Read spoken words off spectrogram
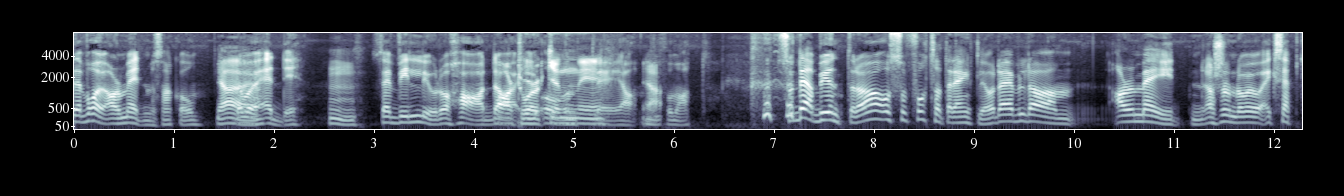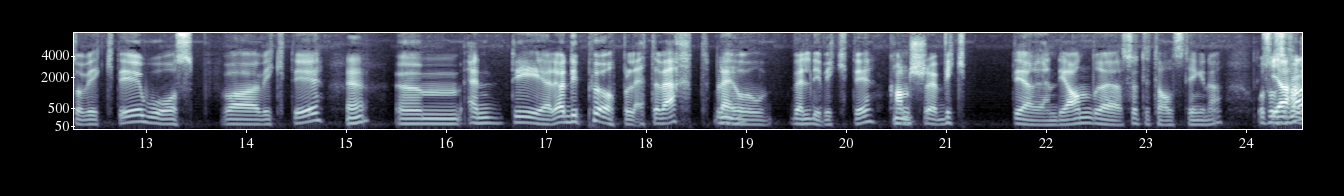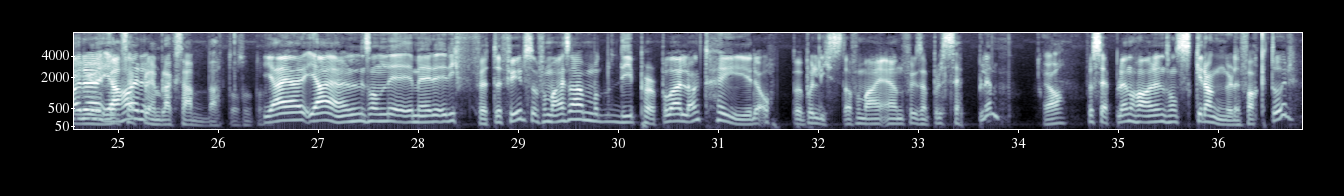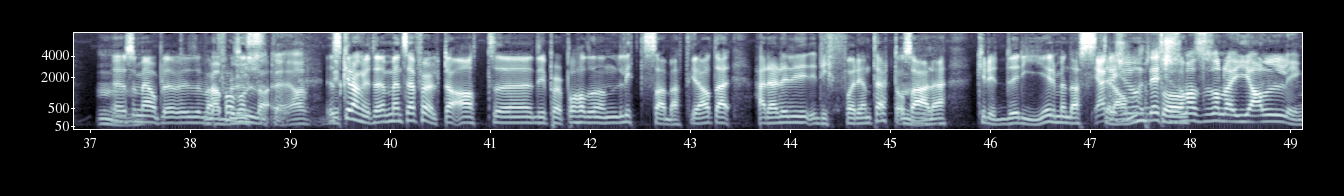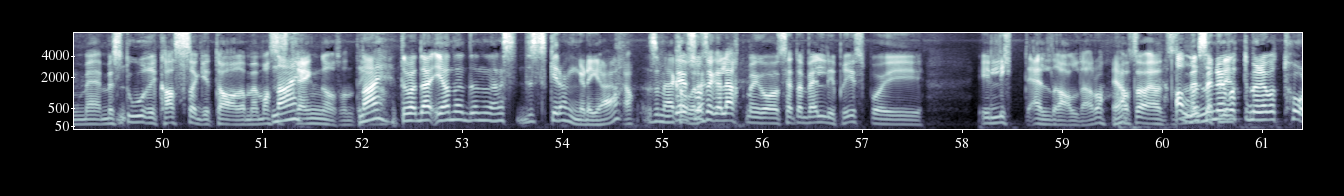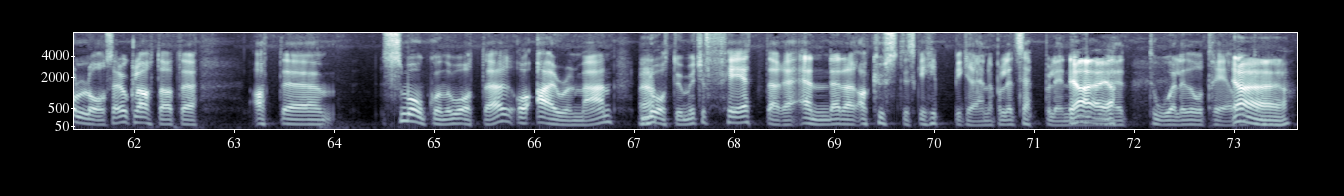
det var jo Armaden vi snakka om. Ja, ja, Det var jo. Eddie. Mm. Så jeg ville jo da ha det Artworken i- i ordentlig ja, ja. format. Så der begynte det, og så fortsatte det egentlig. Og det er vel da um, Selv om Det var jo Acceptor viktig, Wasp var viktig. Ja. Um, en del Ja, Deep Purple etter hvert ble jo veldig viktig. Kanskje viktigere enn de andre 70-tallstingene. Og så selvfølgelig jeg Led har- Zeppelin, Black Sabbath og sånt. Jeg er, jeg er en sånn mer riffete fyr, så for meg så er Deep Purple er langt høyere oppe på lista for meg enn eksempel Zeppelin. Ja. For Zeppelin har en sånn skranglefaktor, Mm. som jeg opplever i hvert fall sånn. Ja, de- Skranglete, mens jeg følte at uh, Deep Purple hadde den litt sabbat-greia. At det er, her er det rifforientert, og så er det krydderier, men det er ja, det, er ikke, stramt. det er ikke så masse sånn der gjalling med, med store kassagitarer med masse Nei. strenger og sånne ting. Nei, det var det, ja, det, den der det skranglegreia, Ja. som Det jeg er jo kaller sånn som jeg har lært meg å sette veldig pris på i, i litt eldre alder, da. Ja. Altså, at, men, men, jeg var, men jeg var tolv år, så er det jo klart at, eh, at eh, Smoke on the Water og Iron Man Ja. låter jo mye fetere enn det der akustiske hippiegreiene på Led Zeppelin Ja, ja, ja. eh, to eller tre. og Ja, ja, ja.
